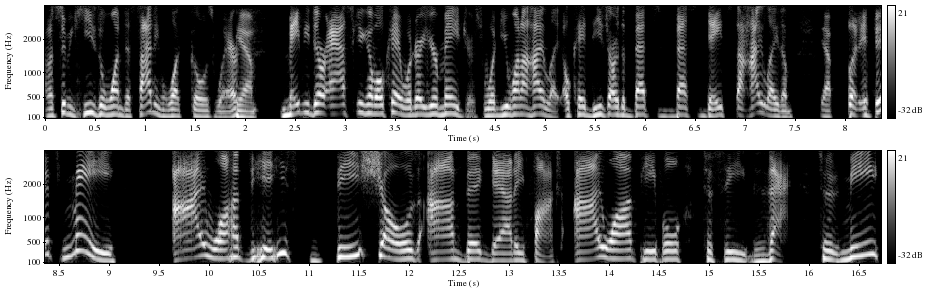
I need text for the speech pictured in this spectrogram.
I'm assuming he's the one deciding what goes where. Yeah. Maybe they're asking him, okay, what are your majors? What do you want to highlight? Okay, these are the best best dates to highlight them. Yep. But if it's me, I want these these shows on Big Daddy Fox. I want people to see that. To me,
